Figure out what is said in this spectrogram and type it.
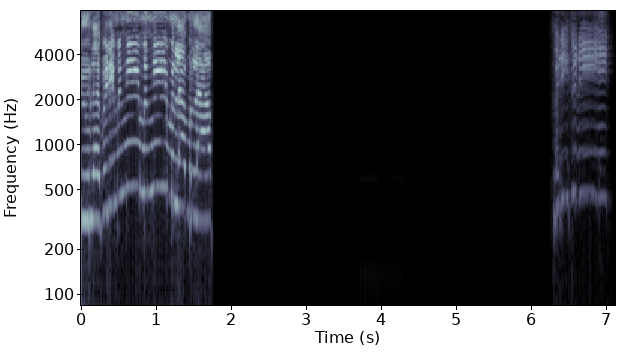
ชื่ออะไรไปนี่มันนี่มันนี่มันแล้วมันแลาフリフリ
